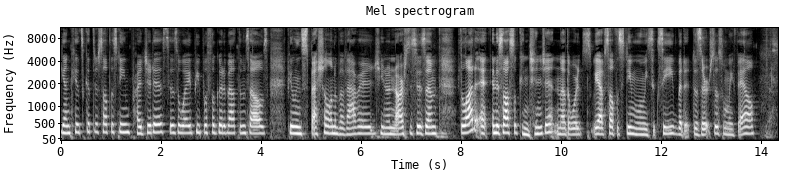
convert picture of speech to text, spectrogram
young kids get their self esteem, prejudice is a way people feel good about themselves, feeling special and above average, you know, narcissism. There's a lot of, and it's also contingent. In other words, we have self esteem when we succeed, but it deserts us when we fail. Yes.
